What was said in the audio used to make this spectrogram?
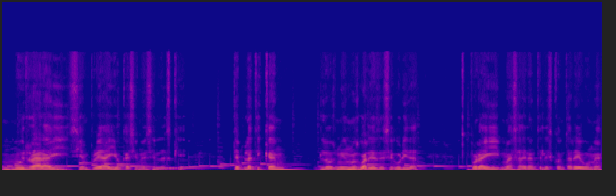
muy rara y siempre hay ocasiones en las que te platican los mismos guardias de seguridad por ahí más adelante les contaré una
